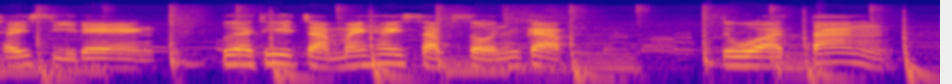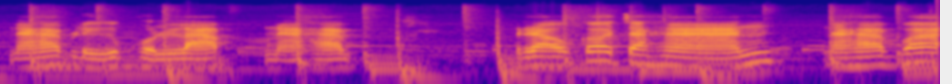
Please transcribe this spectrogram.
ใช้สีแดง เพื่อที่จะไม่ให้สับสนกับตัวตั้งนะครับ หรือผลลัพธ์นะครับ เราก็จะหารนะครับว่า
